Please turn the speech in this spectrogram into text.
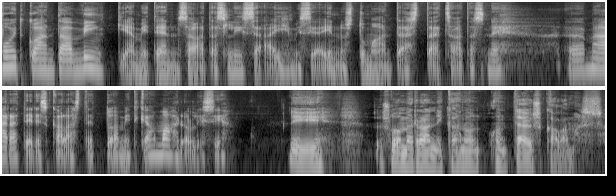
Voitko antaa vinkkiä, miten saataisiin lisää ihmisiä innostumaan tästä, että saataisiin ne määrät edes kalastettua, mitkä on mahdollisia? Niin, Suomen rannikkahan on, on täyskalamassa.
